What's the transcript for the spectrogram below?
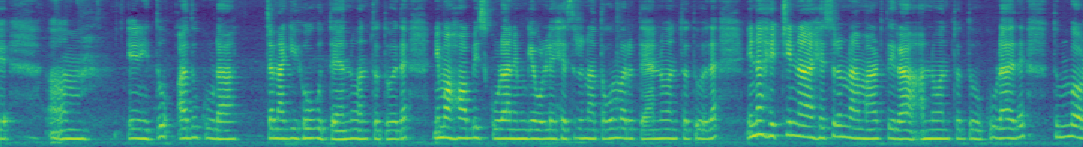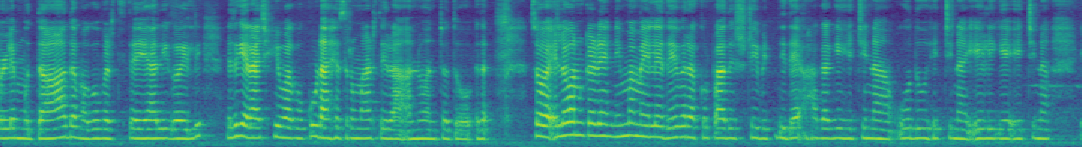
ಏನಿತ್ತು ಅದು ಕೂಡ ಚೆನ್ನಾಗಿ ಹೋಗುತ್ತೆ ಅನ್ನುವಂಥದ್ದು ಇದೆ. ನಿಮ್ಮ ಹಾಬೀಸ್ ಕೂಡ ನಿಮಗೆ ಒಳ್ಳೆ ಹೆಸರನ್ನ ತೊಗೊಂಬರುತ್ತೆ ಅನ್ನುವಂಥದ್ದು ಇದೆ. ಇನ್ನು ಹೆಚ್ಚಿನ ಹೆಸರನ್ನ ಮಾಡ್ತೀರಾ ಅನ್ನುವಂಥದ್ದು ಕೂಡ ಇದೆ. ತುಂಬ ಒಳ್ಳೆ ಮುದ್ದಾದ ಮಗು ಬರ್ತಿದೆ ಯಾರಿಗೋ ಇಲ್ಲಿ. ಜೊತೆಗೆ ರಾಜಕೀಯವಾಗೂ ಕೂಡ ಹೆಸರು ಮಾಡ್ತೀರಾ ಅನ್ನುವಂಥದ್ದು ಇದೆ. ಸೊ ಎಲ್ಲೋ ಒಂದು ಕಡೆ ನಿಮ್ಮ ಮೇಲೆ ದೇವರ ಕೃಪಾದೃಷ್ಟಿ ಬಿದ್ದಿದೆ. ಹಾಗಾಗಿ ಹೆಚ್ಚಿನ ಓದು, ಹೆಚ್ಚಿನ ಏಳಿಗೆ, ಹೆಚ್ಚಿನ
